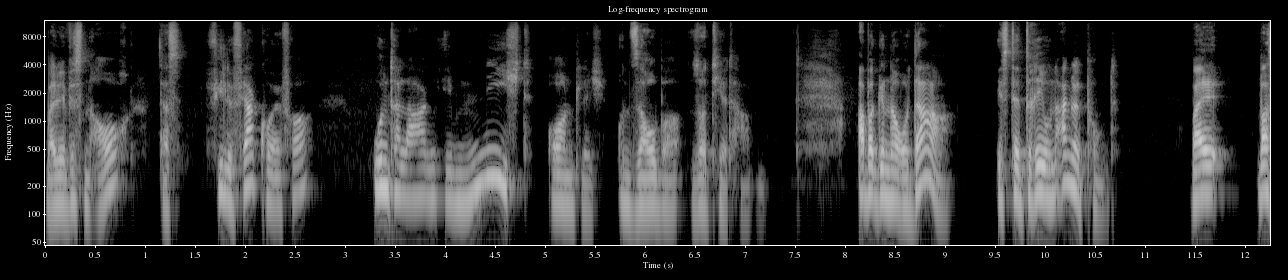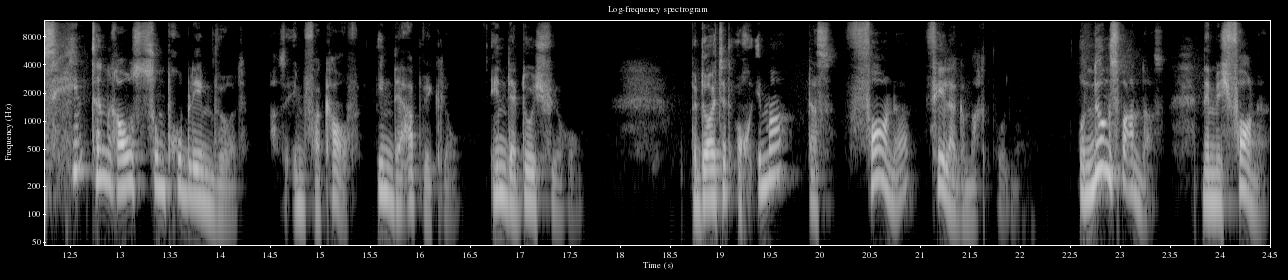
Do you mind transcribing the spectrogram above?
Weil wir wissen auch, dass viele Verkäufer Unterlagen eben nicht ordentlich und sauber sortiert haben. Aber genau da ist der Dreh- und Angelpunkt. Weil was hinten raus zum Problem wird, also im Verkauf, in der Abwicklung, in der Durchführung, bedeutet auch immer, dass vorne Fehler gemacht wurden. Und nirgendwo anders, nämlich vorne.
